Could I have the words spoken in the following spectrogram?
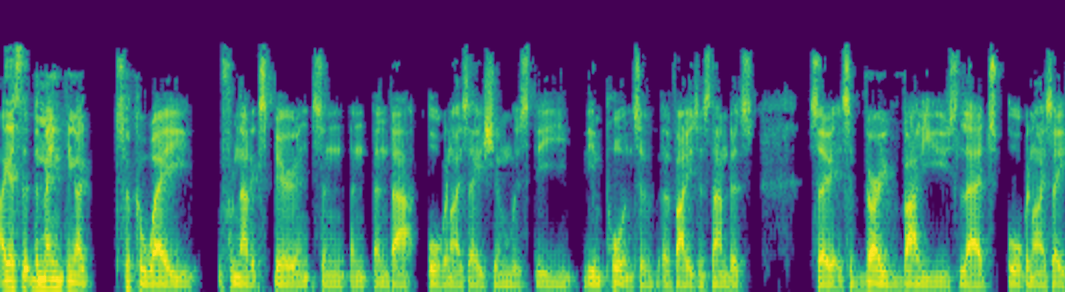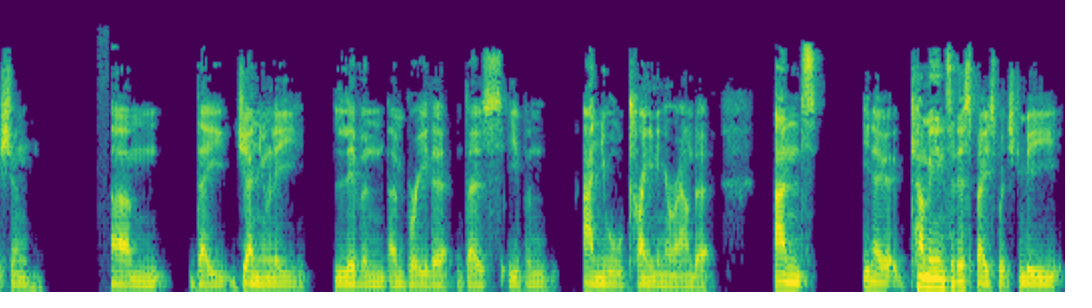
I guess that the main thing I took away from that experience and and, and that organization was the the importance of, of values and standards. So it's a very values led organization. Um, they genuinely live and, and breathe it. There's even annual training around it. And you know, coming into this space, which can be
